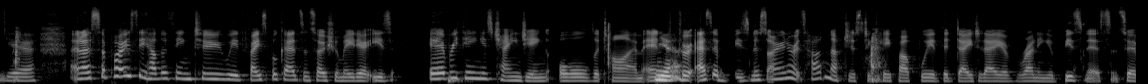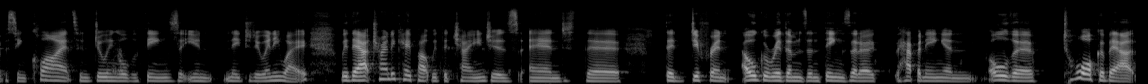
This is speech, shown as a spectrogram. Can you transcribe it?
Yeah. And I suppose the other thing too with Facebook ads and social media is everything is changing all the time and yeah. for as a business owner it's hard enough just to keep up with the day-to-day of running a business and servicing clients and doing all the things that you need to do anyway without trying to keep up with the changes and the the different algorithms and things that are happening and all the talk about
